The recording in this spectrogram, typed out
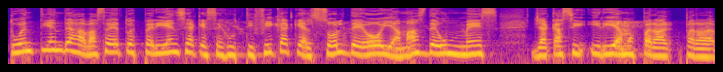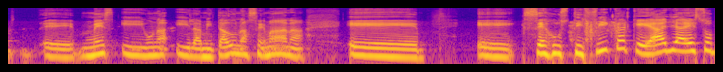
¿tú entiendes a base de tu experiencia que se justifica que al sol de hoy, a más de un mes, ya casi iríamos para, para eh, mes y, una, y la mitad de una semana, eh, eh, se justifica que haya esos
